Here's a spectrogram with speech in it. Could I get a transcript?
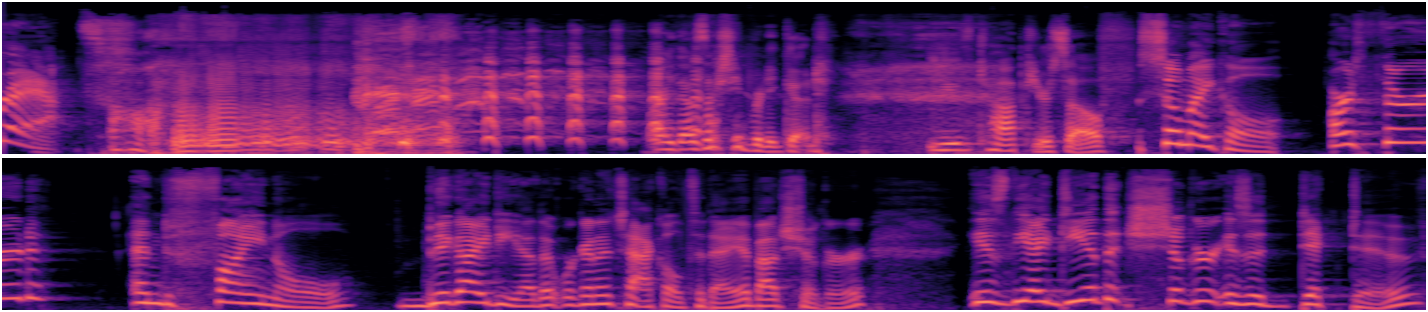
rats. All right, that was actually pretty good. You've topped yourself. So, Michael, our third and final big idea that we're going to tackle today about sugar is the idea that sugar is addictive,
